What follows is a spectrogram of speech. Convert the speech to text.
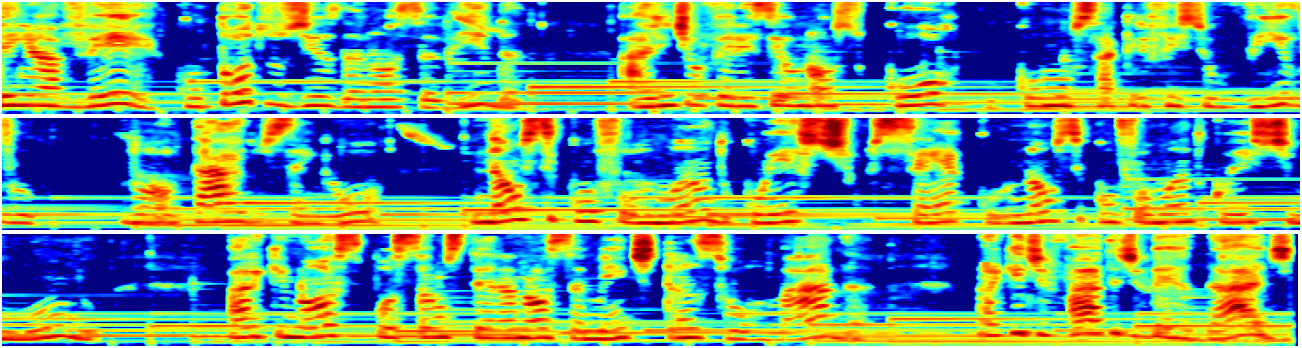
Tem a ver com todos os dias da nossa vida a gente oferecer o nosso corpo como um sacrifício vivo no altar do Senhor, não se conformando com este século, não se conformando com este mundo, para que nós possamos ter a nossa mente transformada, para que de fato e de verdade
